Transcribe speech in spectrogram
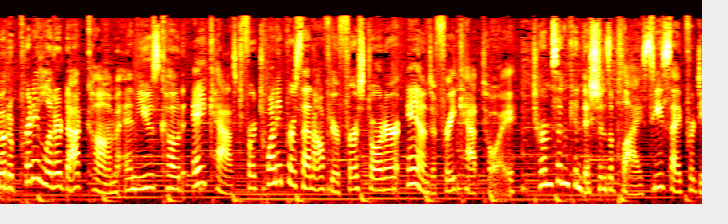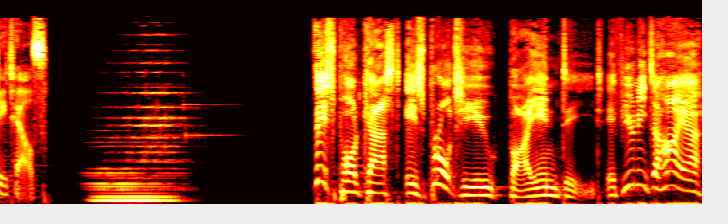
Go to prettylitter.com and use code ACAST for 20% off your first order and a free cat toy. Terms and conditions apply. See site for details. This podcast is brought to you by Indeed. If you need to hire,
